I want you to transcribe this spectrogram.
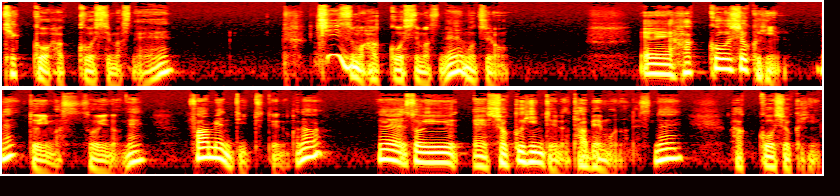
結構発酵してますね。チーズも発酵してますねもちろん、えー、発酵食品。ね、と言います。そういうの。ね。ファーメンティッドっていうのかな。でそういう、え食品というのは食べ物ですね。発酵食品。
